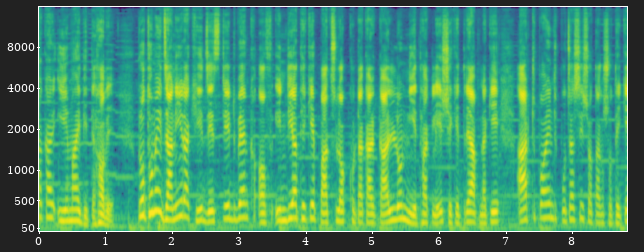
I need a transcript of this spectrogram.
টাকার ইএমআই দিতে হবে? প্রথমেই জানিয়ে রাখি যে স্টেট ব্যাংক অফ ইন্ডিয়া থেকে পাঁচ লক্ষ টাকার কার লোন নিয়ে থাকলে সেক্ষেত্রে আপনাকে আট পয়েন্ট পঁচাশি শতাংশ থেকে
